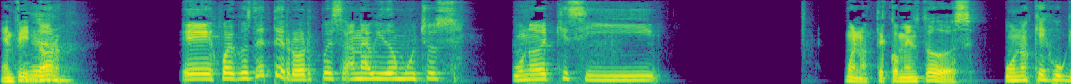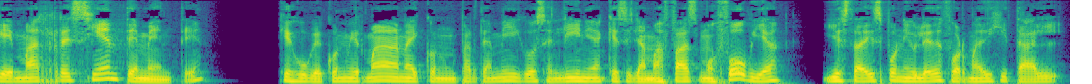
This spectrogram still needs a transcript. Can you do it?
En fin, no. Eh, juegos de terror, pues han habido muchos. Uno de que sí. Bueno, te comento dos. Uno que jugué más recientemente, que jugué con mi hermana y con un par de amigos en línea, que se llama Phasmophobia y está disponible de forma digital,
